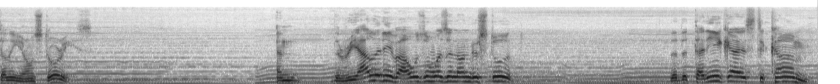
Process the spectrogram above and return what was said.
telling your own stories. And the reality of awzu wasn't understood that the tariqah is to come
